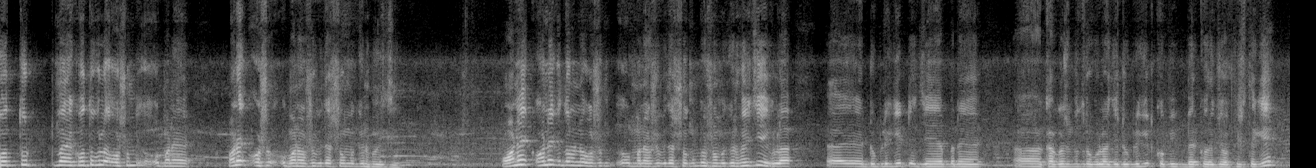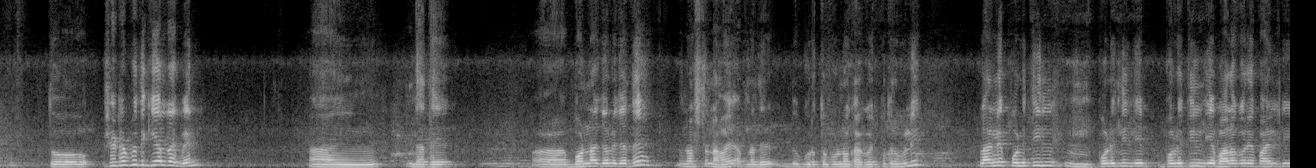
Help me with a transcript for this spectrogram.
কত মানে কতগুলো অসুবিধা মানে অনেক মানে অসুবিধার সম্মুখীন হয়েছি। অনেক অনেক ধরনের মানে অসুবিধার সম্মুখীন হয়েছি। এগুলো ডুপ্লিকেট যে মানে কাগজপত্রগুলো যে ডুপ্লিকেট কপি বের করেছে অফিস থেকে। তো সেটার প্রতি খেয়াল রাখবেন। যাতে বন্যা জলে যাতে নষ্ট না হয় আপনাদের গুরুত্বপূর্ণ কাগজপত্রগুলি। লাগলে পলিথিন পলিথিন দিয়ে পলিথিন দিয়ে ভালো করে ফাইলটি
